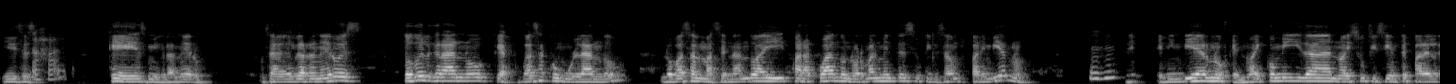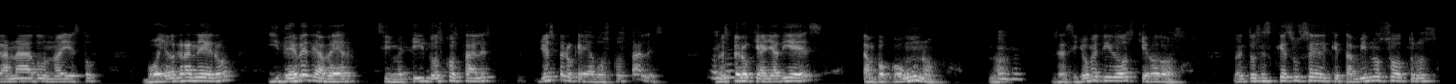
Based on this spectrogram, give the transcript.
y dices, ¿qué es mi granero? O sea, el granero es todo el grano que vas acumulando, lo vas almacenando ahí. ¿Para cuando Normalmente se utilizamos para invierno. En invierno, que no hay comida, no hay suficiente para el ganado, no hay esto, voy al granero y debe de haber, si metí dos costales, yo espero que haya dos costales. No espero que haya diez, tampoco uno, ¿no? O sea, si yo metí dos, quiero dos. Entonces, ¿qué sucede? Que también nosotros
